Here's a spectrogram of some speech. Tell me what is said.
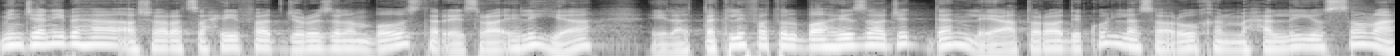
من جانبها أشارت صحيفة جيروزالم بوست الإسرائيلية إلى التكلفة الباهظة جدا لاعتراض كل صاروخ محلي الصنع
